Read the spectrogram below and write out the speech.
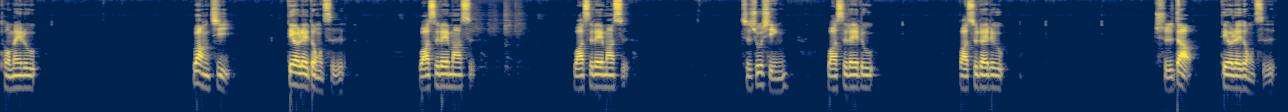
头没撸。忘记。第二类动词，瓦斯雷马斯，瓦斯雷马斯。词书形，瓦斯雷撸，瓦斯雷撸。迟到。第二类动词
